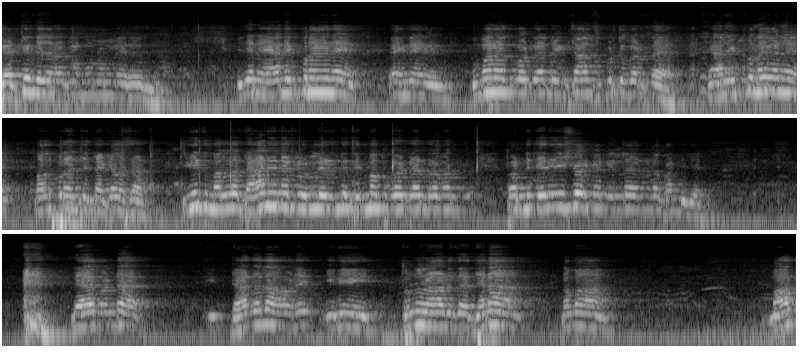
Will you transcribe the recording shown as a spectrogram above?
ಗಟ್ಟಿ జనకుల మూలంలో లేదు ఇదే నేను ఇప్పుడగానే నేను ಉಮಾನಾಥ್ ಕೊಟ್ರೆ ಚಾನ್ಸ್ ಬಿಟ್ಟು ಕೊಡ್ತೆ. ನಾನು ಇಪ್ಪನಾಗನೆ ಮಲ್ಪುರ ಕೆಲಸ. ಇದು ಮಲ್ಲ ದಾನಿ ಉಳ್ಳಿರಿಂದ ತಿಮ್ಮಪ್ಪ ಕೊಟ್ರೆ ಅಂದ್ರೆ ಬಂದು ಪಂಡಿತೇರಿ ಈಶ್ವರ್ ಕಟ್ ಇಲ್ಲ ಅಂದ್ರೆ ಪಂಡಿತೇರಿ. ಲೇಪಂಡ ದಾದಲ ಅವಡೆ ಇನಿ ತುಳುನಾಡದ ಜನ ನಮ್ಮ ಮಾತ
